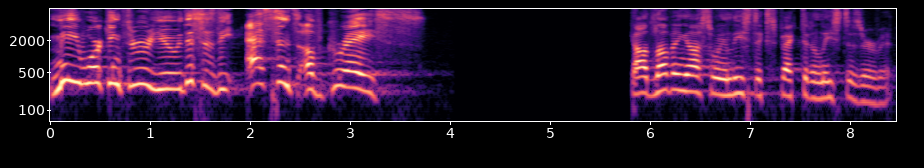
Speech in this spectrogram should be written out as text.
me working through you. This is the essence of grace. God loving us when we least expect it and least deserve it.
